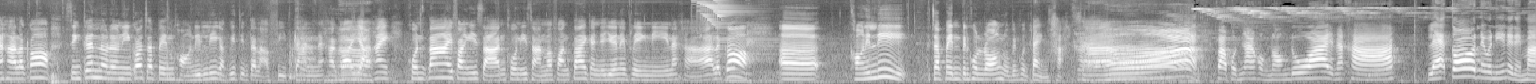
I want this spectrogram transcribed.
นะคะ แล้วก็ซิงเกิลเร็วๆนี้ก็จะเป็นของลิลลี่กับพี่จินตลาฟีดกันนะคะ ก็อยากให้คนใต้ฟังอีสาน คนอีสานมาฟังใต้กันเยอะๆในเพลงนี้นะคะ แล้วก็เอ่อของลิลลี่จะเป็นเป็นคนร้องหนูเป็นคนแต่งค่ะใช่ ฝากผลงานของน้องด้วยนะคะ และก็ในวันนี้ไหนๆมา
